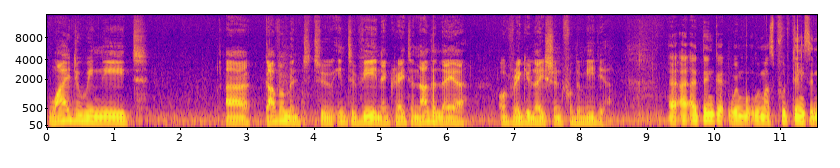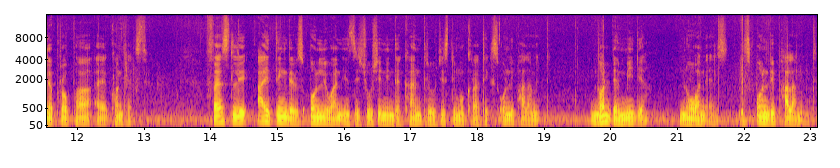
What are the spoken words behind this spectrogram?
Why do we need uh, government to intervene and create another layer of regulation for the media? I, I think we, we must put things in a proper uh, context. Firstly, I think there is only one institution in the country which is democratic, it's only parliament. Not the media, no one else. It's only parliament.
